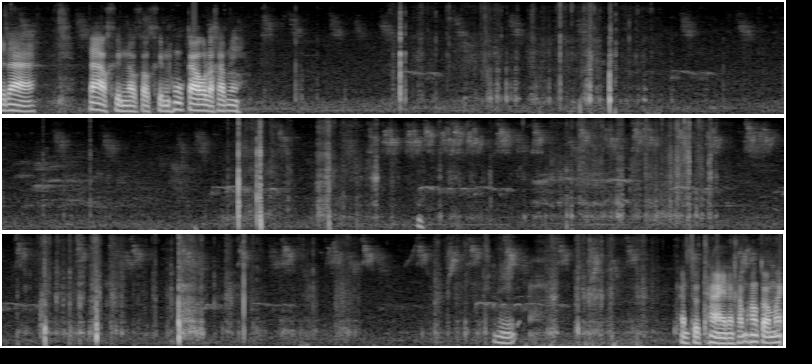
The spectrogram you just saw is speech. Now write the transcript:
เวลา ล่าวขึ้นเราก็ขึ้นหูเก่าแล้วครับนี่ทีนี้อันสุดท้ายนะครับเขาก็มา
